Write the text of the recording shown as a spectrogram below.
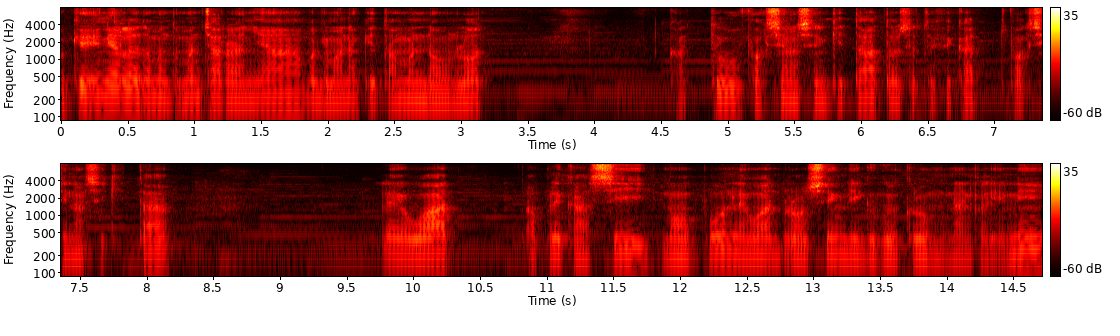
Oke, ini adalah teman-teman caranya bagaimana kita mendownload kartu vaksinasi kita atau sertifikat vaksinasi kita lewat aplikasi maupun lewat browsing di Google Chrome. Dan kali ini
